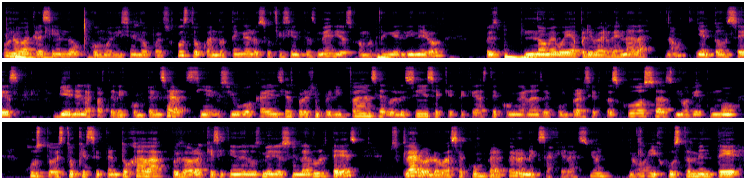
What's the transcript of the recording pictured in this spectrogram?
uno va creciendo como diciendo, pues justo cuando tenga los suficientes medios, como tenga el dinero, pues no me voy a privar de nada, ¿no? Y entonces viene la parte de compensar. Si, hubo carencias, por ejemplo, en infancia, adolescencia, que te quedaste con ganas de comprar ciertas cosas, no había como justo esto que se te antojaba, pues ahora que sí tienes los medios en la adultez, pues claro, lo vas a comprar, pero en exageración, ¿no? Y justamente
